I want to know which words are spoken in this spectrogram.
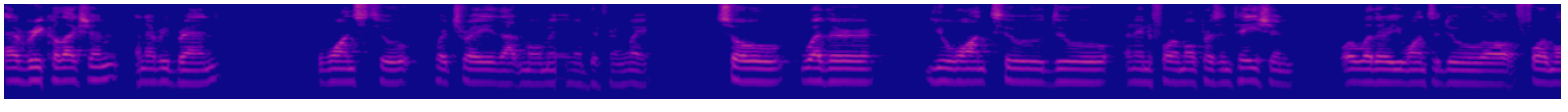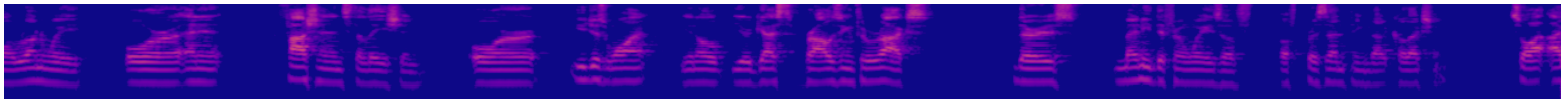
every collection and every brand wants to portray that moment in a different way. So whether you want to do an informal presentation or whether you want to do a formal runway or a fashion installation or you just want you know your guests browsing through racks there's many different ways of of presenting that collection so i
